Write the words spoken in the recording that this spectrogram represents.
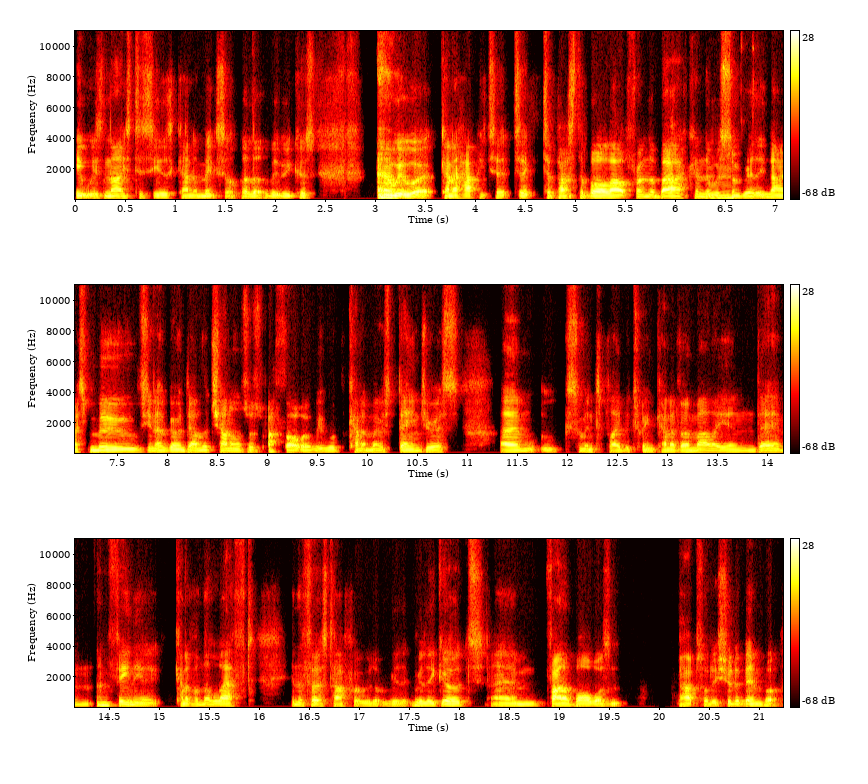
it was nice to see us kind of mix up a little bit because we were kind of happy to, to, to pass the ball out from the back, and there was mm-hmm. some really nice moves. You know, going down the channels was I thought where we were kind of most dangerous. Um, some interplay between kind of O'Malley and um, and Feeney, kind of on the left in the first half, where we looked really really good. Um, final ball wasn't perhaps what it should have been, but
